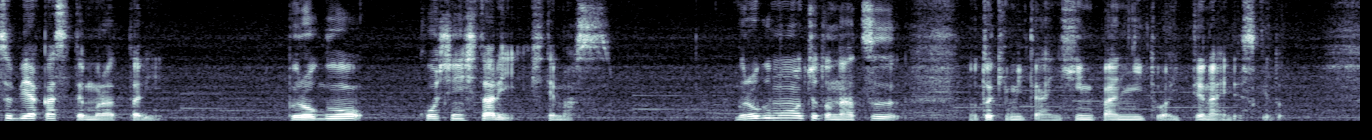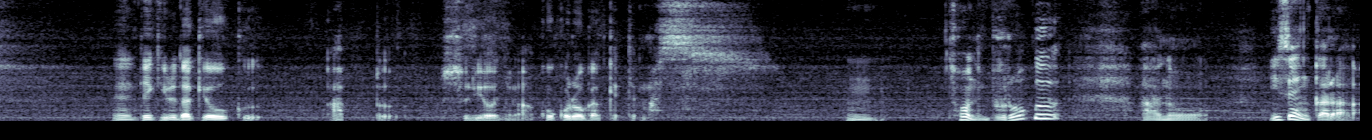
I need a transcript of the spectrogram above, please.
つぶやかせてもらったり、ブログを更新したりしてます。ブログもちょっと夏の時みたいに頻繁にとは言ってないですけど、ね、できるだけ多くアップするようには心がけてます。うん。そうね、ブログ、あの、以前から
